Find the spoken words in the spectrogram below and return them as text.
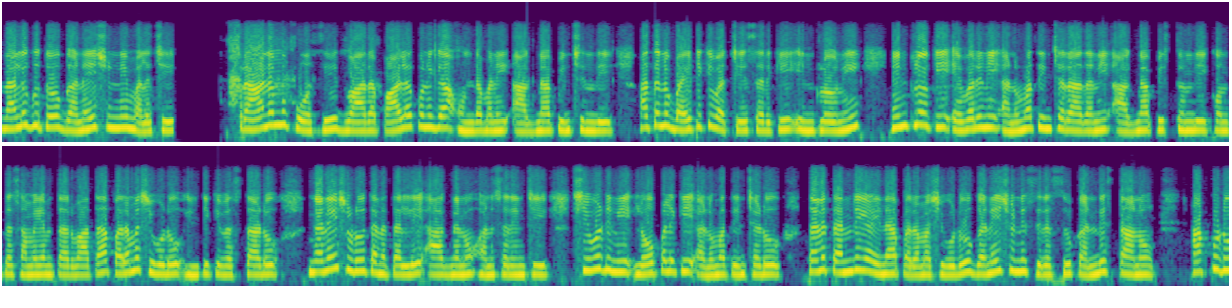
నలుగుతో గణేషుణ్ణి మలచి ప్రాణము పోసి ద్వారపాలకునిగా ఉండమని ఆజ్ఞాపించింది. అతను బయటికి వచ్చేసరికి ఇంట్లోని ఇంట్లోకి ఎవరిని అనుమతించరాదని ఆజ్ఞాపిస్తుంది. కొంత సమయం తర్వాత పరమశివుడు ఇంటికి వస్తాడు. గణేశుడు తన తల్లి ఆజ్ఞను అనుసరించి శివుడిని లోపలికి అనుమతించడు. తన తండ్రి అయిన పరమశివుడు గణేశుని శిరస్సు ఖండిస్తాను. అప్పుడు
